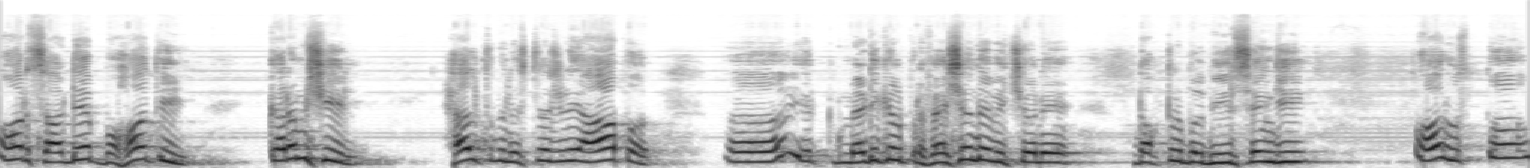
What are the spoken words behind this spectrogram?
ਔਰ ਸਾਡੇ ਬਹੁਤ ਹੀ ਕਰਮਸ਼ੀਲ ਹੈਲਥ ਮਿਨਿਸਟਰ ਜਿਹੜੇ ਆਪ ਇੱਕ ਮੈਡੀਕਲ ਪ੍ਰੋਫੈਸ਼ਨ ਦੇ ਵਿੱਚੋਂ ਨੇ ਡਾਕਟਰ ਬਲਬੀਰ ਸਿੰਘ ਜੀ ਔਰ ਉਸ ਤੋਂ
